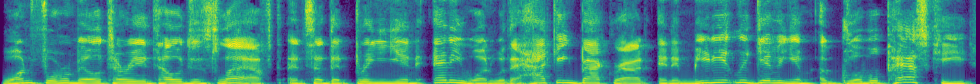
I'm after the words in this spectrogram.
one former military intelligence laughed and said that bringing in anyone with a hacking background and immediately giving him a global passkey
